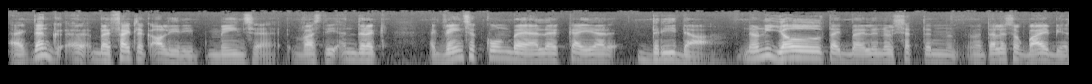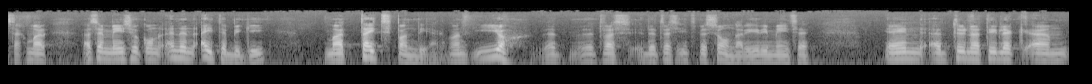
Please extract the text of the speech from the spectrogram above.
Ek dink uh, by feitelik al hierdie mense was die indruk ek wens ek kon by hulle kuier 3 dae. Nou nie heeltyd by hulle nou sit en want hulle is ook baie besig, maar as 'n mens ook kon in en uit 'n bietjie maar tyd spandeer want joh, dit dit was dit was iets besonder hierdie mense. En uh, toe natuurlik ehm um,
